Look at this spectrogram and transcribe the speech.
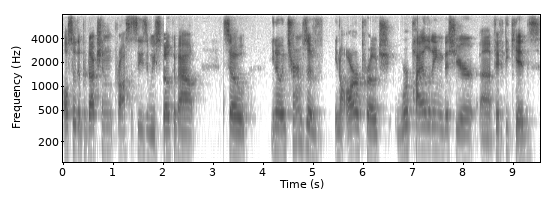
also the production processes that we spoke about. So, you know, in terms of you know our approach, we're piloting this year uh, 50 kids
